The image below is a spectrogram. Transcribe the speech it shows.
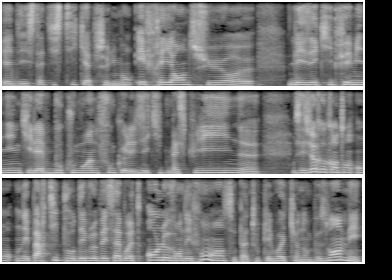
Il y a des statistiques absolument effrayantes sur euh, les équipes féminines qui lèvent beaucoup moins de fonds que les équipes masculines. C'est sûr que quand on, est parti pour développer sa boîte en levant des fonds, hein, c'est pas toutes les boîtes qui en ont besoin, mais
